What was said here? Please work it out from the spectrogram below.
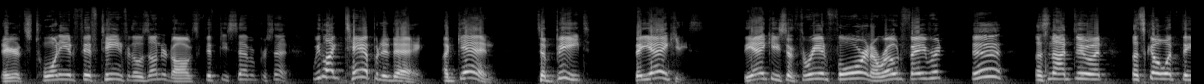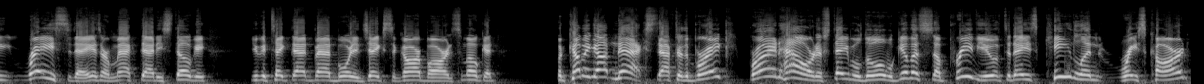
it's 20 and 15 for those underdogs, 57%. We like Tampa today, again, to beat the Yankees. The Yankees are 3 and 4 and a road favorite. Eh, let's not do it. Let's go with the Rays today as our Mac Daddy Stogie. You could take that bad boy to Jake's Cigar Bar and smoke it. But coming up next, after the break, Brian Howard of Stable Duel will give us a preview of today's Keeneland race card,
